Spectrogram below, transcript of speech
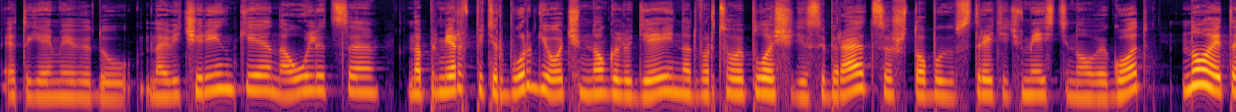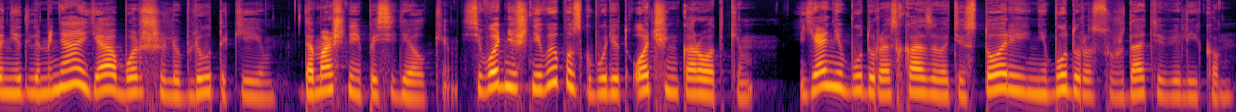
это я имею в виду на вечеринке, на улице. Например, в Петербурге очень много людей на Дворцовой площади собираются, чтобы встретить вместе Новый год. Но это не для меня, я больше люблю такие домашние посиделки. Сегодняшний выпуск будет очень коротким. Я не буду рассказывать истории, не буду рассуждать о великом.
